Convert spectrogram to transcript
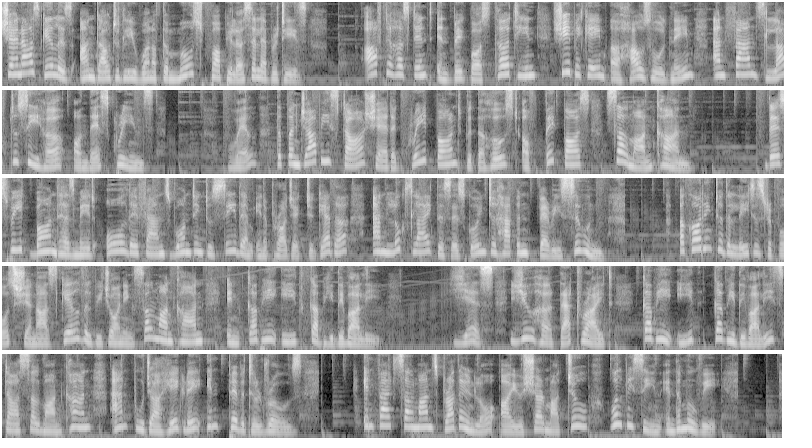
Shehnaaz Gill is undoubtedly one of the most popular celebrities. After her stint in Bigg Boss 13, she became a household name and fans love to see her on their screens. Well, the Punjabi star shared a great bond with the host of Bigg Boss, Salman Khan. Their sweet bond has made all their fans wanting to see them in a project together and looks like this is going to happen very soon. According to the latest reports, Shehnaaz Gill will be joining Salman Khan in Kabhi Eid Kabhi Diwali. Yes, you heard that right. Kabhi Eid Kabhi Diwali stars Salman Khan and Pooja Hegde in pivotal roles. In fact, Salman's brother-in-law Aayush Sharma too will be seen in the movie.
